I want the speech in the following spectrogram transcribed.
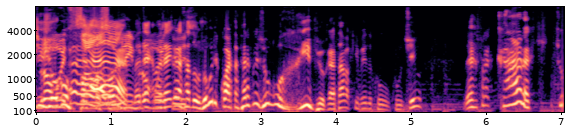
de lembrou jogo muito falso. É, me mas, lembrou é, mas é engraçado, isso. o jogo de quarta-feira foi um jogo horrível, cara. Eu tava aqui vendo com, contigo, né? Eu falei, cara, que, que,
